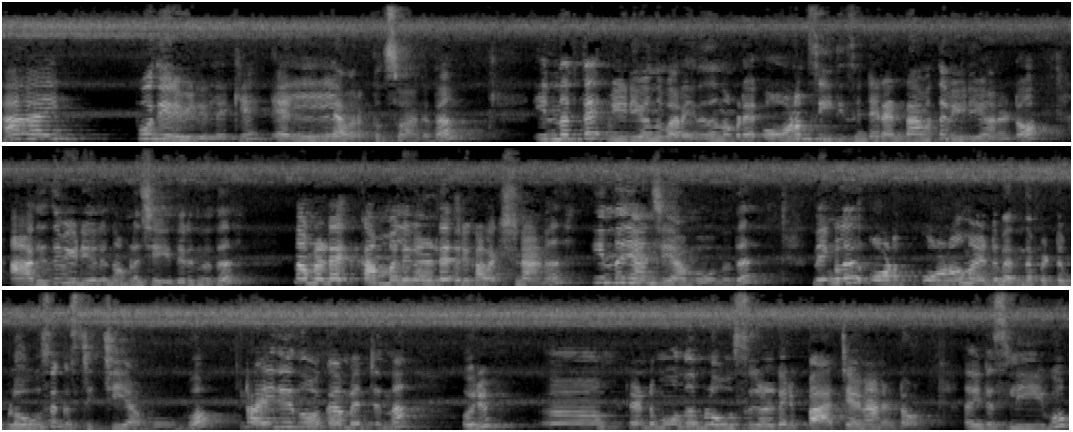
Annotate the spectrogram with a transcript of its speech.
ഹായ്. പുതിയൊരു വീഡിയോയിലേക്ക് എല്ലാവർക്കും സ്വാഗതം. ഇന്നത്തെ വീഡിയോ എന്ന് പറയുന്നത് നമ്മുടെ ഓണം സീരീസിന്റെ രണ്ടാമത്തെ വീഡിയോ ആണ് കേട്ടോ. ആദ്യത്തെ വീഡിയോയിൽ നമ്മൾ ചെയ്തിരുന്നത് നമ്മളുടെ കമ്മലുകളുടെ ഒരു കളക്ഷനാണ് ഇന്ന് ഞാൻ ചെയ്യാൻ പോകുന്നത് നിങ്ങൾ ഓണ ഓണവുമായിട്ട് ബന്ധപ്പെട്ട് ബ്ലൗസൊക്കെ സ്റ്റിച്ച് ചെയ്യാൻ പോകുമ്പോൾ ട്രൈ ചെയ്ത് നോക്കാൻ പറ്റുന്ന ഒരു രണ്ട് മൂന്ന് ബ്ലൗസുകളുടെ ഒരു പാറ്റേൺ ആണ് കേട്ടോ അതിന്റെ സ്ലീവും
